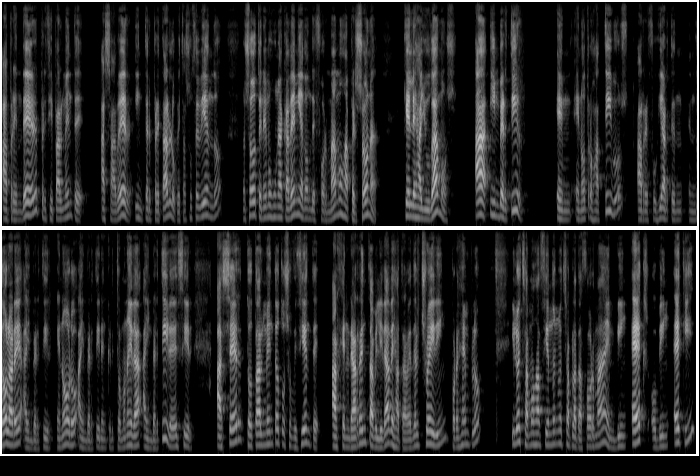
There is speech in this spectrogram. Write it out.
aprender principalmente a saber interpretar lo que está sucediendo, nosotros tenemos una academia donde formamos a personas que les ayudamos a invertir en, otros activos, a refugiarte en, dólares, a invertir en oro, a invertir en criptomonedas, a invertir, es decir, a ser totalmente autosuficiente, a generar rentabilidades a través del trading, por ejemplo, y lo estamos haciendo en nuestra plataforma en BingX o BingX,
